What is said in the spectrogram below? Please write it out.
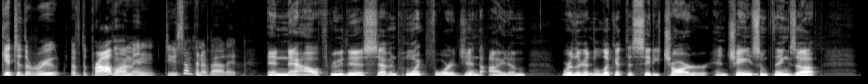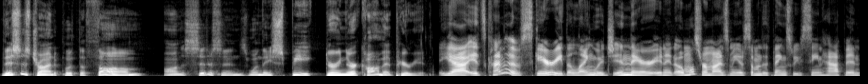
get to the root of the problem, and do something about it. And now, through this 7.4 agenda item, where they're going to look at the city charter and change some things up, this is trying to put the thumb on the citizens when they speak during their comment period. Yeah, it's kind of scary the language in there, and it almost reminds me of some of the things we've seen happen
